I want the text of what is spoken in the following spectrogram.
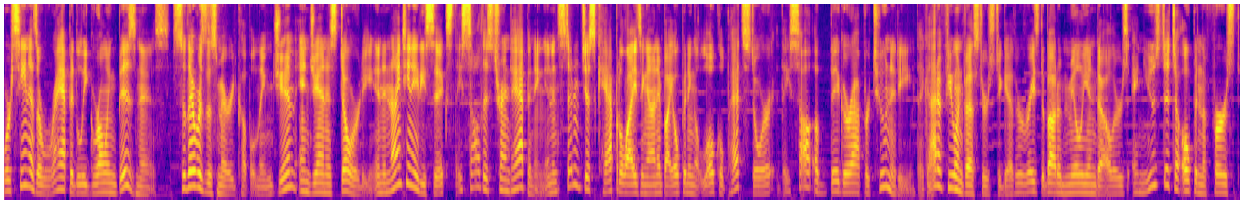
were seen as a rapidly growing business. So there was this married couple named Jim and Janice Dougherty, and in 1986, they saw this trend happening, and instead of just capitalizing on it by opening a local pet store, they saw a bigger opportunity. They got a few investors together, raised about a million dollars, and used it to open the first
